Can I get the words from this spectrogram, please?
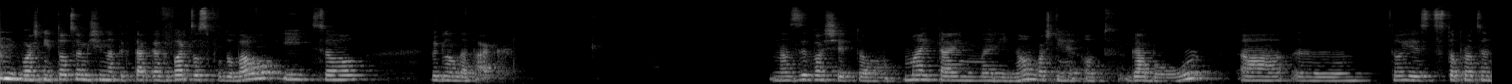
właśnie to, co mi się na tych targach bardzo spodobało i co wygląda tak. Nazywa się to My Time Merino, właśnie od Gabo Wool, a y, to jest 100%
